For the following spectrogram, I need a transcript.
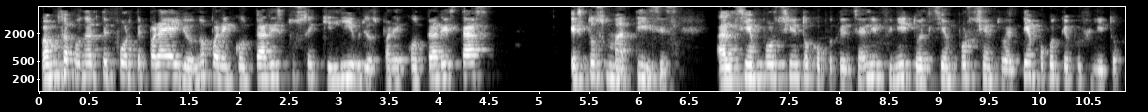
Vamos a ponerte fuerte para ello, ¿no? Para encontrar estos equilibrios, para encontrar estas, estos matices al 100% con potencial infinito, el 100% del tiempo con tiempo infinito,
